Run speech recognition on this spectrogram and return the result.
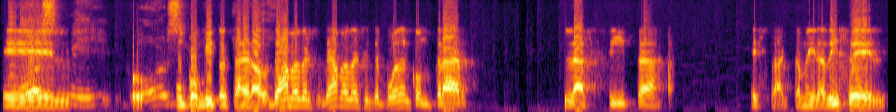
el, un poquito exagerado. Déjame ver, déjame ver si te puedo encontrar la cita exacta. Mira, dice él,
